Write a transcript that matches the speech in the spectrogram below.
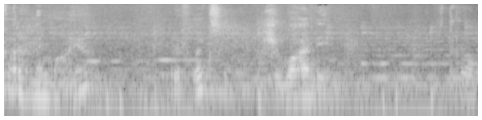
Скарг немає. Рефлекси жваві. Здорово.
